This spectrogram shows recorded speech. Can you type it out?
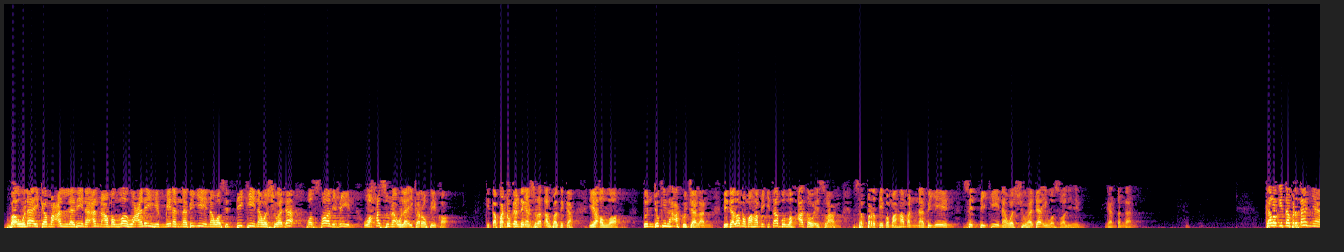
Faulaika ma'al ladzina an'ama Allahu 'alaihim minan nabiyyin wasiddiqin wasyuhada was-salihin wa hasuna ulaika rafiqa. Kita padukan dengan surat Al-Fatihah. Ya Allah, tunjukilah aku jalan di dalam memahami kitabullah atau Islam seperti pemahaman nabiyyin, siddiqin wasyuhada'i wasolihin. Ganteng kan? Kalau kita bertanya,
